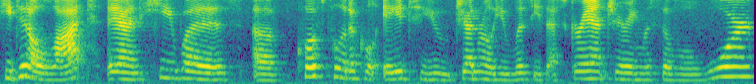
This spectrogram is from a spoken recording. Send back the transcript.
he did a lot, and he was a close political aide to General Ulysses S. Grant during the Civil War.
